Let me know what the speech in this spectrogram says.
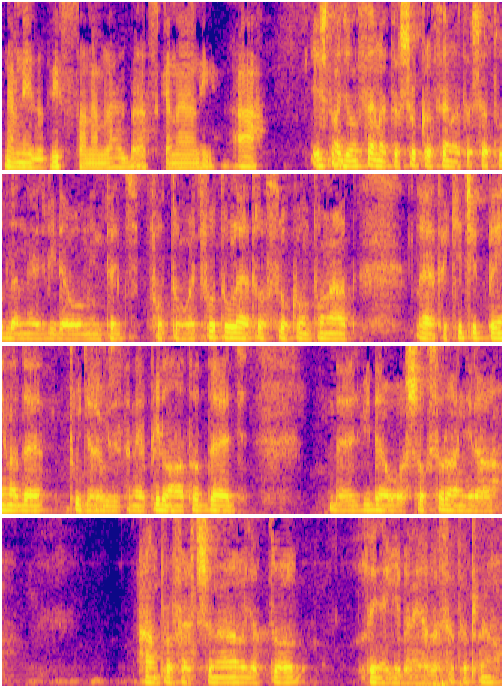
Nem nézed vissza, nem lehet beleszkenelni. Á. És nagyon szemetes, sokkal szemetesebb tud lenni egy videó, mint egy fotó. Egy fotó lehet rosszul komponált, lehet egy kicsit béna, de tudja rögzíteni a pillanatot, de egy, de egy videó sokszor annyira unprofessional, hogy attól lényegében élvezhetetlen.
